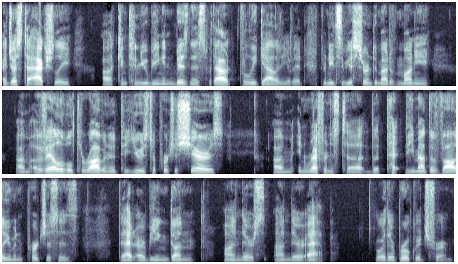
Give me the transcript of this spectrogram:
and just to actually uh, continue being in business without the legality of it, there needs to be a certain amount of money um, available to Robinhood to use to purchase shares um, in reference to the te- the amount of volume and purchases that are being done on their on their app or their brokerage firm.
